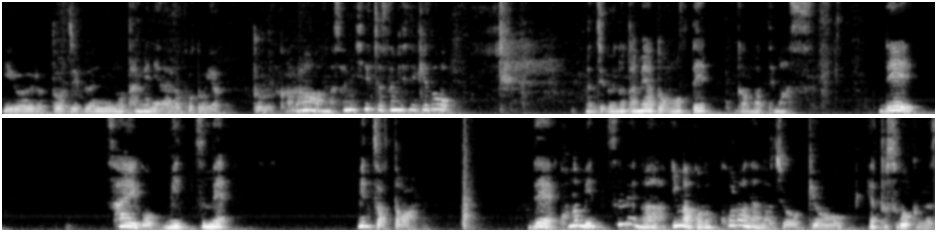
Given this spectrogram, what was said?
いろいろと自分のためになることをやっとるから、まあ寂しいっちゃ寂しいけど、まあ、自分のためやと思って頑張ってます。で、最後、三つ目。三つあったわ。で、この三つ目が、今このコロナの状況やとすごく難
